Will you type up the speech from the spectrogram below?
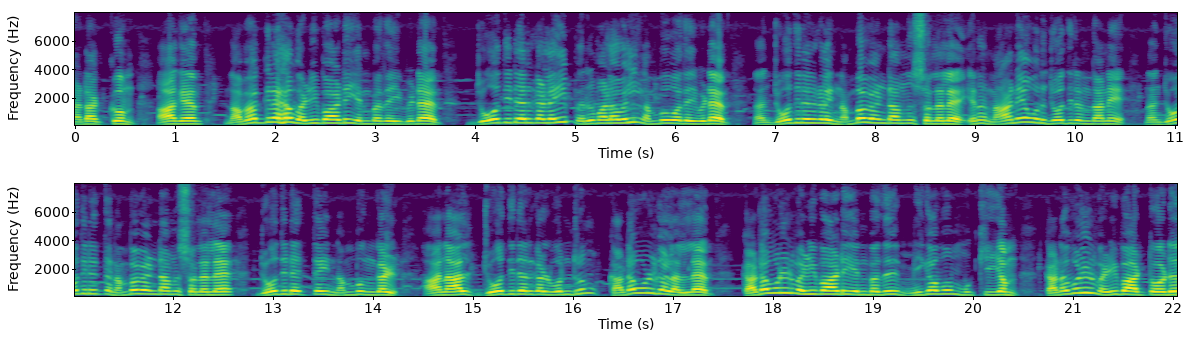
நடக்கும். ஆக நவக்கிரக வழிபாடு என்பதை விட ஜோதிடர்களை பெருமளவில் நம்புவதை விட நான் ஜோதிடர்களை நம்ப வேண்டாம்னு சொல்லலை. ஏன்னா நானே ஒரு ஜோதிடன் தானே. நான் ஜோதிடத்தை நம்ப வேண்டாம்னு சொல்லலை. ஜோதிடத்தை நம்புங்கள். ஆனால் ஜோதிடர்கள் ஒன்றும் கடவுள்கள் அல்ல. கடவுள் வழிபாடு என்பது மிகவும் முக்கியம். கடவுள் வழிபாட்டோடு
